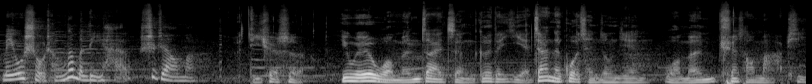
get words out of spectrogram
没有守城那么厉害了，是这样吗？的确是的，因为我们在整个的野战的过程中间，我们缺少马匹，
